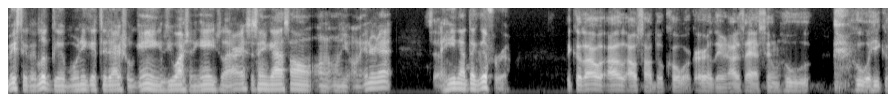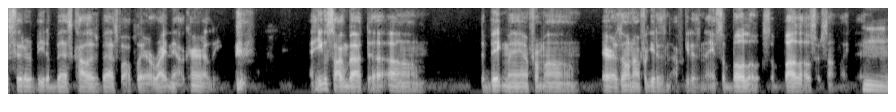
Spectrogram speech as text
mixtape they look good. But when you get to the actual games, you watching the games, you're like, all right, it's the same guy I saw on on, on the internet. So he's not that good for real. Because I, was- I, I was talking to a coworker earlier, and I just asked him who who would he consider to be the best college basketball player right now currently, and he was talking about the um the big man from um Arizona. I forget his I forget his name, Sabolos, Sabolos or something like that. Hmm.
